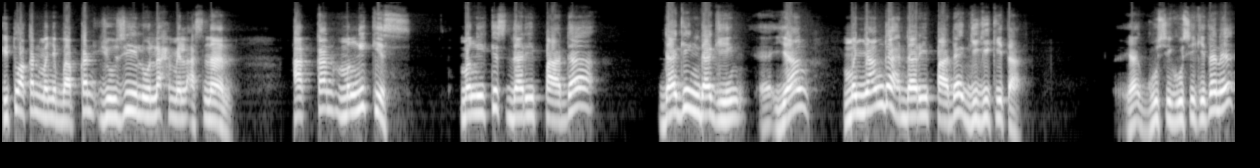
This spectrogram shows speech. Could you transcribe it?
itu akan menyebabkan yuzilu lahmil asnan akan mengikis mengikis daripada daging-daging ya, yang menyanggah daripada gigi kita. Ya, gusi-gusi kita nih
